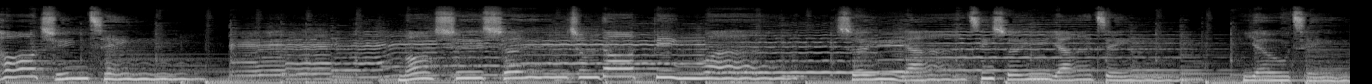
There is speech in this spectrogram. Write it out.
可传情。莫说水中多变幻，水也清水也静，柔情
